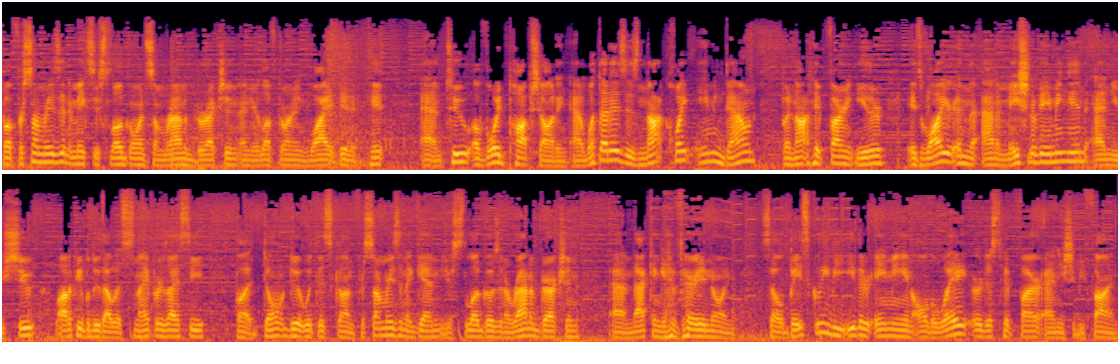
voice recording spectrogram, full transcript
but for some reason it makes your slug go in some random direction and you're left wondering why it didn't hit. And two, avoid pop shotting. And what that is is not quite aiming down, but not hip firing either. It's while you're in the animation of aiming in and you shoot. A lot of people do that with snipers I see, but don't do it with this gun. For some reason, again, your slug goes in a random direction and that can get very annoying. So basically be either aiming in all the way or just hip fire and you should be fine.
